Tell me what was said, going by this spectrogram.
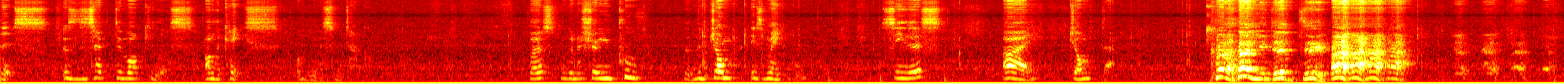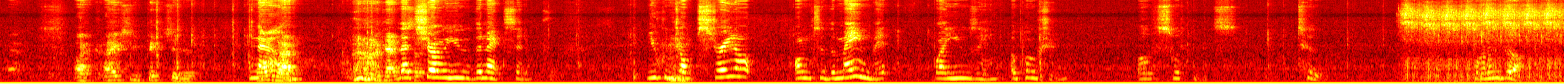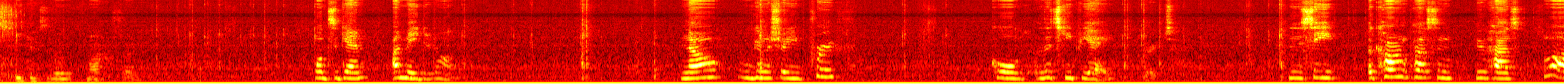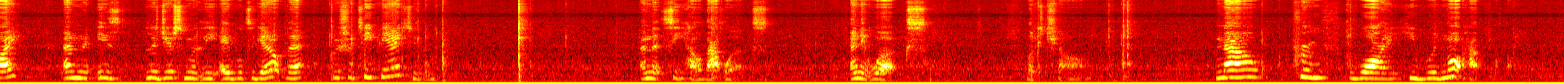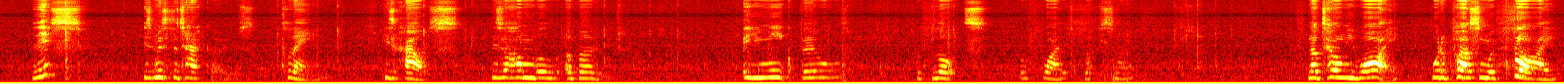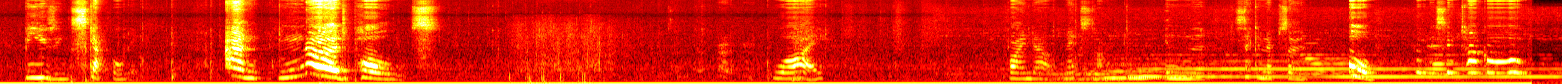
This is Detective Oculus on the case of the missing taco. First, we're going to show you proof that the jump is makeable. See this? I jumped that. you did too! I, actually pictured it. Now, okay, let's so show you the next set of proof. You can jump straight up onto the main bit by using a potion of swiftness. 2. Speak into the microphone. Once again, I made it on. Now, we're going to show you proof called the TPA route. You see, a current person who has fly and is legitimately able to get up there, we should TPA to them. And let's see how that works. And it works. Like a charm. Now, proof why he would not have fly. This is Mr. Taco's claim. His house is a humble abode. A unique build with lots of white fluffy snow. Now tell me why would a person with fly be using scaffolding and nerd poles? Why? Find out next time in the second episode of The Missing Taco.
